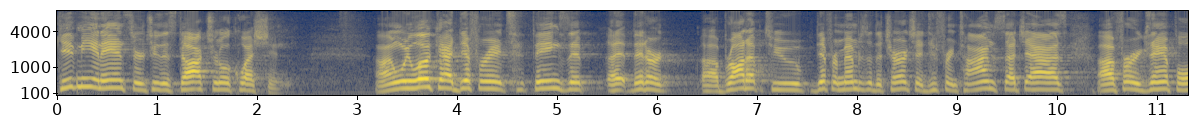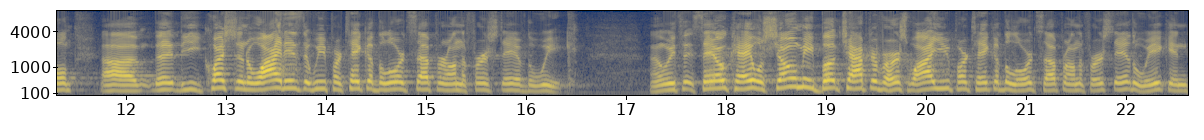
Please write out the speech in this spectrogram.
give me an answer to this doctrinal question. Uh, and we look at different things that, uh, that are uh, brought up to different members of the church at different times, such as, uh, for example, uh, the, the question of why it is that we partake of the Lord's Supper on the first day of the week. And we th- say, okay, well, show me book, chapter, verse, why you partake of the Lord's Supper on the first day of the week. And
